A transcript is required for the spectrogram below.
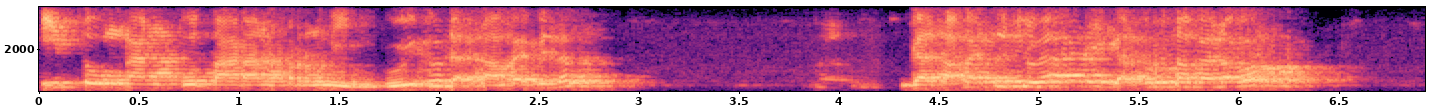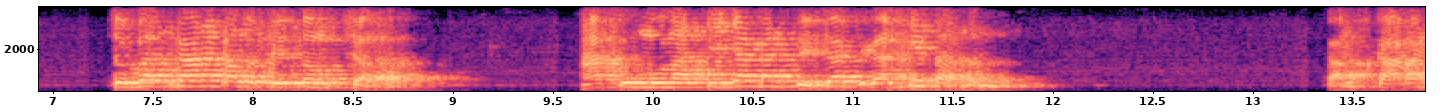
hitungan putaran per minggu itu tidak sampai betul? Nggak sampai tujuh hari, nggak perlu sampai nopo. Coba sekarang kalau dihitung jam, akumulasinya kan beda dengan kita. Kan sekarang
